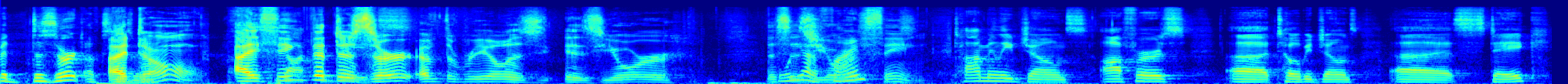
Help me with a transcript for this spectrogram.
have a dessert? Of I don't. I think the Dr. Deeds. dessert of the real is is your. This We is gotta your find- thing. Tommy Lee Jones offers uh, Toby Jones uh, steak.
